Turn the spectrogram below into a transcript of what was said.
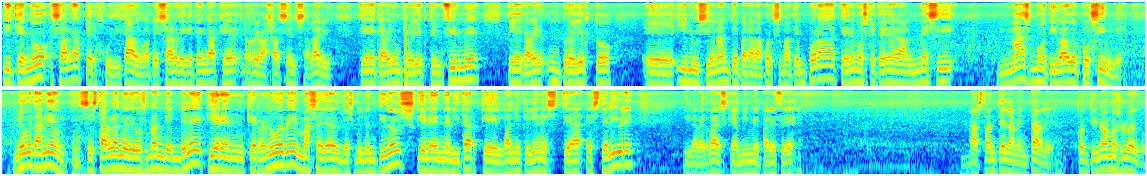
y que no salga perjudicado, a pesar de que tenga que rebajarse el salario. Tiene que haber un proyecto en firme tiene que haber un proyecto eh, ilusionante para la próxima temporada. Tenemos que tener al Messi más motivado posible. Luego también se está hablando de Ousmane Dembélé, quieren que renueve más allá del 2022, quieren evitar que el año que viene esté, libre y la verdad es que a mí me parece bastante lamentable. Continuamos luego.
